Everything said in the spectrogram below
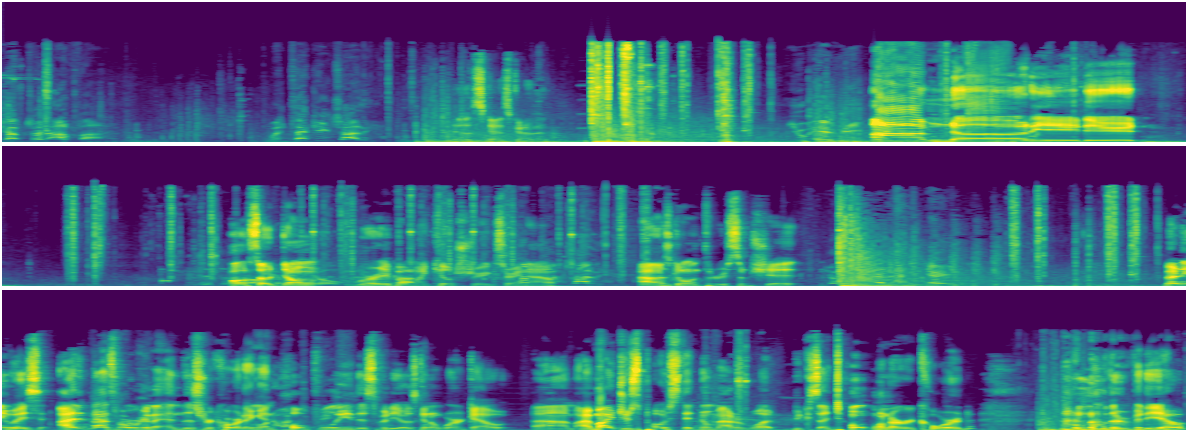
Captured Alpha. We're taking Charlie. Yeah, this guy's got it. UAV. I'm nutty, dude. Also, don't worry about my kill streaks right now. I was going through some shit. You're needed at A. But anyways, I think that's where we're gonna end this recording, and hopefully this video is gonna work out. Um, I might just post it no matter what because I don't want to record another video.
